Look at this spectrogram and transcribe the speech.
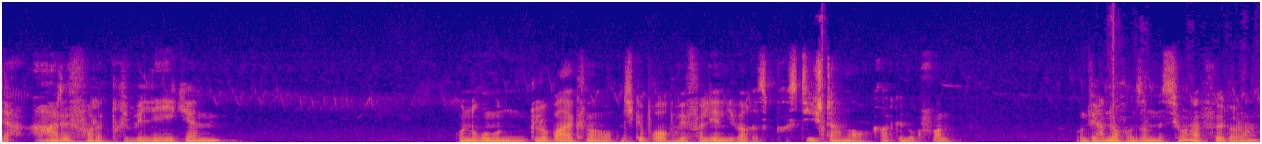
Der Adel fordert Privilegien. Unruhen global können wir überhaupt nicht gebrauchen. Wir verlieren lieber das Prestige, da haben wir auch gerade genug von. Und wir haben noch unsere Mission erfüllt, oder?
